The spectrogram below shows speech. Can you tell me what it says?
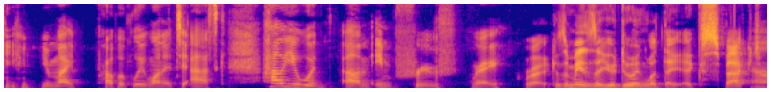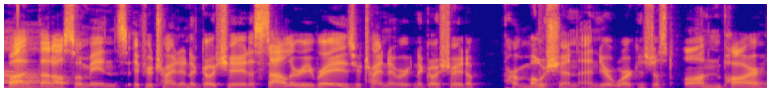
you, you might probably wanted to ask how you would um, improve, right? Right, because it means that you're doing what they expect, but that also means if you're trying to negotiate a salary raise, you're trying to negotiate a promotion, and your work is just on par,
